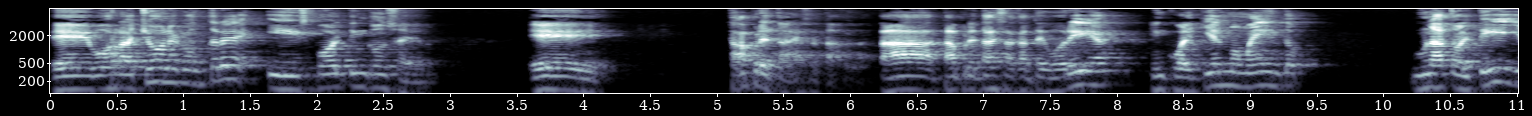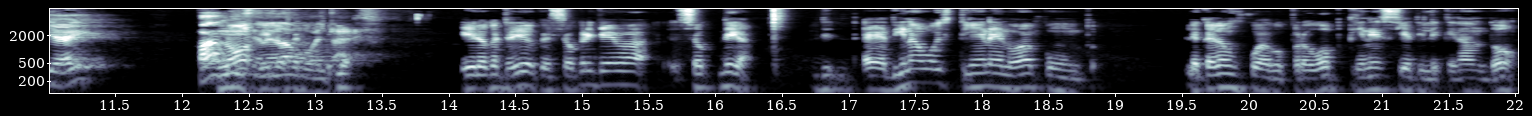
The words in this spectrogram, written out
Eh, Borrachones con tres. Y Sporting con cero. Eh, está apretada esa tabla. Está, está, apretada esa categoría. En cualquier momento, una tortilla ahí. ¡pam! y se le da vuelta Y lo que te digo, que Shocker lleva. diga, Dina Boys tiene nueve puntos le queda un juego, pero Bob tiene siete y le quedan dos.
